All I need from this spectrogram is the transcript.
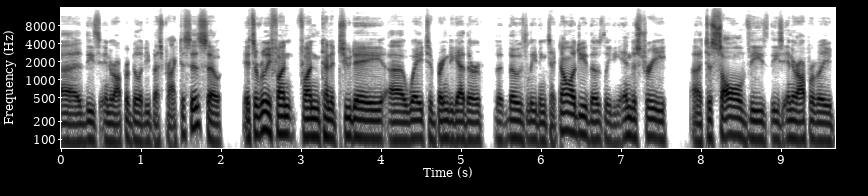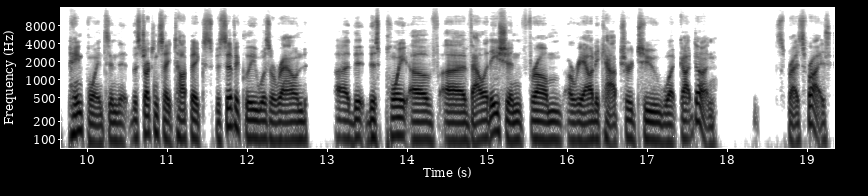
uh, these interoperability best practices. So it's a really fun, fun kind of two day uh, way to bring together the, those leading technology, those leading industry uh, to solve these these interoperability pain points. And the, the Struction Site topic specifically was around uh, the, this point of uh, validation from a reality capture to what got done. Surprise, surprise.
